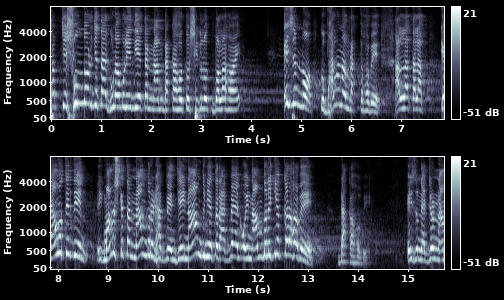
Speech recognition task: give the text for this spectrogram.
সবচেয়ে সুন্দর যে তার গুণাবলী দিয়ে তার নাম ডাকা হতো সেগুলো বলা হয়। এই জন্য খুব ভালো নাম রাখতে হবে। আল্লাহ তালা কেমতের দিন এই মানুষকে তার নাম ধরে ডাকবেন যেই নাম দুনিয়াতে রাখবেন, ওই নাম ধরে কি করা হবে? ডাকা হবে। এই জন্য একজনের নাম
